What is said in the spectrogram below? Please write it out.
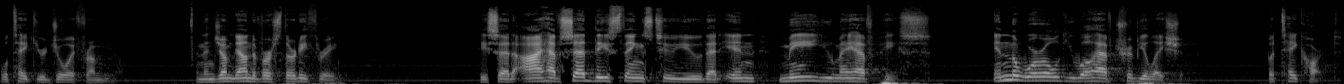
will take your joy from you. And then jump down to verse 33. He said, I have said these things to you that in me you may have peace. In the world you will have tribulation, but take heart.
